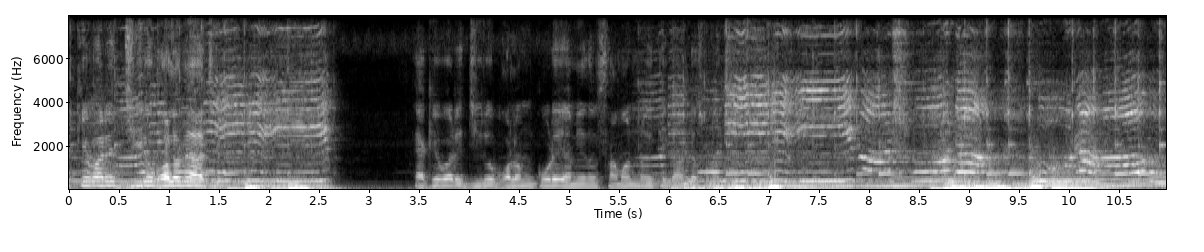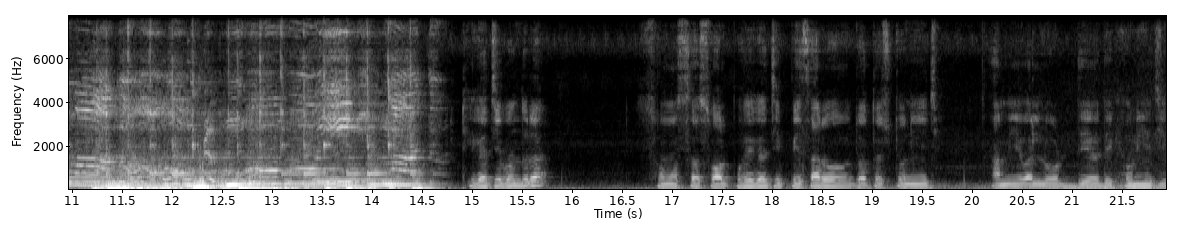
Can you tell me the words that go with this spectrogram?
একেবারে জিরো ভলমে আছে। একেবারে জিরো ভলম করে আমি একদম সামান্য এতে গানটা শোনাচ্ছি। ঠিক আছে বন্ধুরা, সমস্যা সলভ হয়ে গেছে প্রেশারও যথেষ্ট নিয়েছি। আমি এবার লোড দিয়ে দেখেও নিয়েছি।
